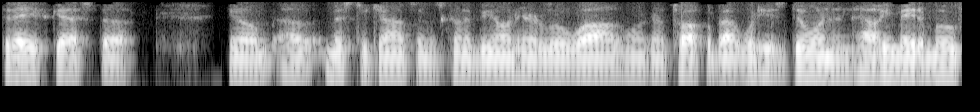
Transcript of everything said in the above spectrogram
today's guest. Uh, you know, uh, Mr. Johnson is going to be on here a little while, and we're going to talk about what he's doing and how he made a move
